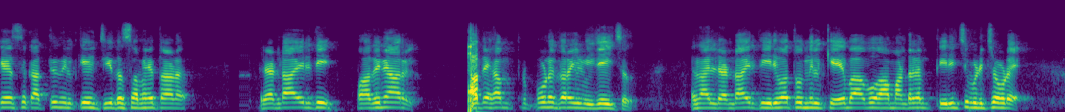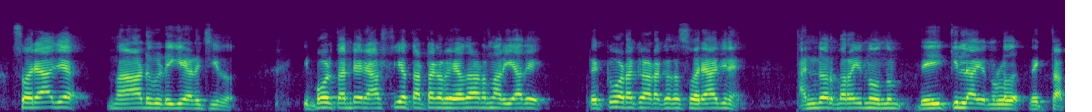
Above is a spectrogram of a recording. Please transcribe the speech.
കേസ് കത്തി നിൽക്കുകയും ചെയ്ത സമയത്താണ് രണ്ടായിരത്തി പതിനാറിൽ അദ്ദേഹം തൃപ്പൂണിത്തറയിൽ വിജയിച്ചത്. എന്നാൽ രണ്ടായിരത്തി ഇരുപത്തൊന്നിൽ കെ ബാബു ആ മണ്ഡലം തിരിച്ചു പിടിച്ചോടെ സ്വരാജ് നാട് വിടുകയാണ് ചെയ്തത്. ഇപ്പോൾ തന്റെ രാഷ്ട്രീയ തട്ടകം ഏതാണെന്നറിയാതെ തെക്ക് വടക്ക് അടക്കുന്ന സ്വരാജിന് അൻവർ പറയുന്നൊന്നും ദയിക്കില്ല എന്നുള്ളത് വ്യക്തം.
